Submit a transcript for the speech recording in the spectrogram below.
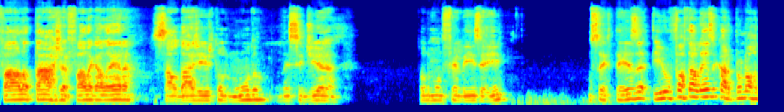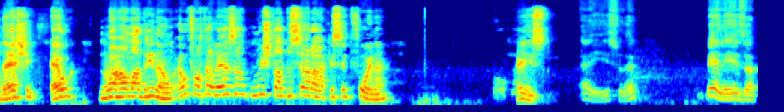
Fala, Tarja. Fala, galera. Saudade aí de todo mundo. Nesse dia, todo mundo feliz aí. Com certeza. E o Fortaleza, cara, pro Nordeste, é o, não é o Real Madrid, não. É o Fortaleza no estado do Ceará, que sempre foi, né? É isso. É isso, né? Beleza.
